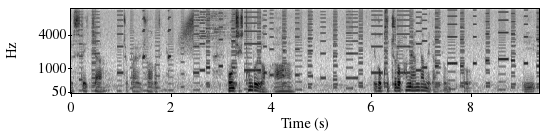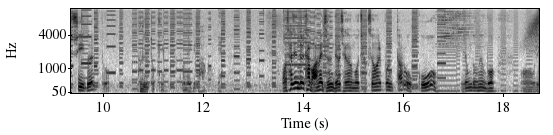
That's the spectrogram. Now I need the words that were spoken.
그럴 수도 있죠. 족발 좋아하거든요. 보험칙 텀블러. 아, 이거 굿즈로 판매한답니다. 그럼 또 이 수익을 또 부류토끼 또 내기도 하고. 예. 어, 사진들 다 마음에 드는데요. 제가 뭐 작성할 분 따로 없고 이 정도면 뭐 어, 우리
